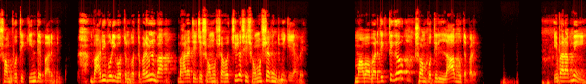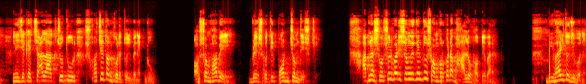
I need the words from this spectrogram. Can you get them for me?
সম্পত্তি কিনতে পারবেন, বাড়ি পরিবর্তন করতে পারবেন বা ভাড়াটে যে সমস্যা হচ্ছিল, সেই সমস্যা কিন্তু মিটে যাবে। মা বাবার দিক থেকেও সম্পত্তির লাভ হতে পারে। এবার আপনি নিজেকে চালাক, চতুর, সচেতন করে তুলবেন একটু। অসম্ভাবে বৃহস্পতির পঞ্চম দৃষ্টি। আপনার শ্বশুর বাড়ির সঙ্গে কিন্তু সম্পর্কটা ভালো হবে এবার। বিবাহিত জীবনে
